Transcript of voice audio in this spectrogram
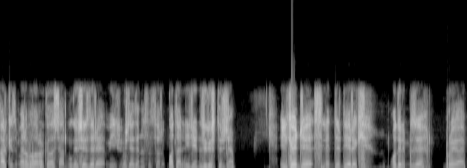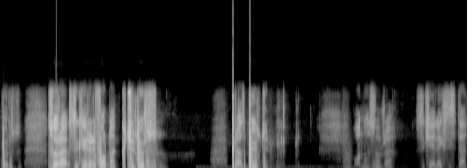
Herkese merhabalar arkadaşlar. Bugün sizlere V2'de nasıl sarık modelleyeceğinizi göstereceğim. İlk önce silindir diyerek modelimizi buraya yapıyoruz. Sonra scale uniform'dan küçültüyoruz. Biraz büyütün. Ondan sonra scale axis'ten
